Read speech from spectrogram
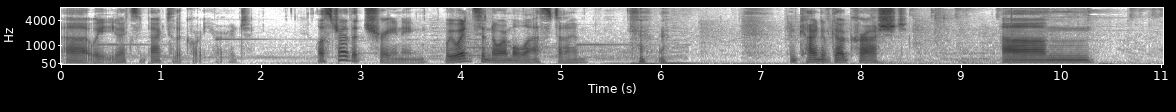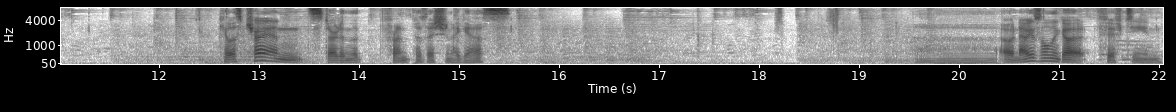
uh, wait, you exit back to the courtyard. Let's try the training. We went to normal last time. and kind of got crushed. Um... Okay, let's try and start in the front position, I guess. Oh, now he's only got 15,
